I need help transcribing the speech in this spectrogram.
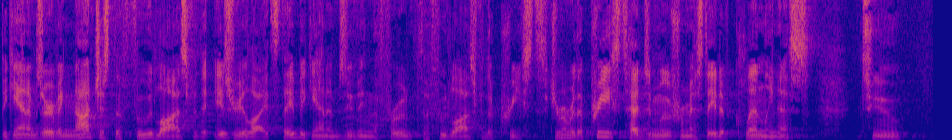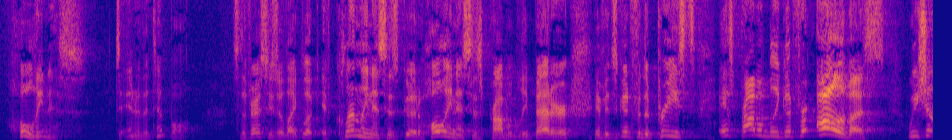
began observing not just the food laws for the Israelites, they began observing the food, the food laws for the priests. Do you remember the priests had to move from a state of cleanliness to holiness to enter the temple? So the Pharisees are like, look, if cleanliness is good, holiness is probably better. If it's good for the priests, it's probably good for all of us. We should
